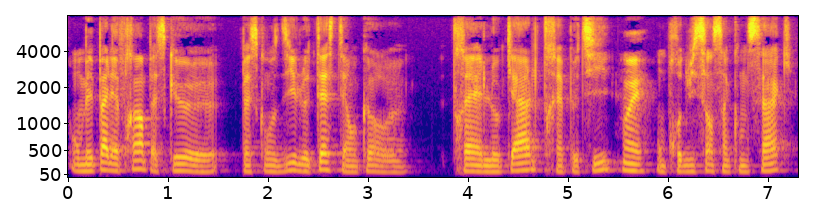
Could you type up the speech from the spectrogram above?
on met pas les freins parce que euh, parce qu'on se dit le test est encore très local, très petit. Ouais. On produit 150 sacs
